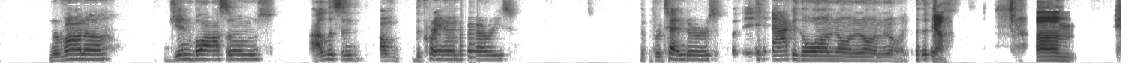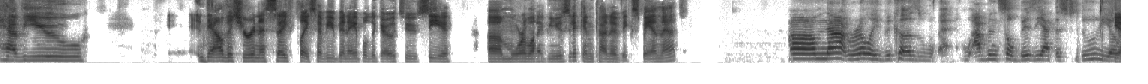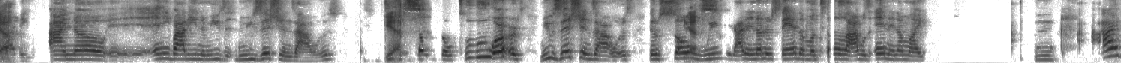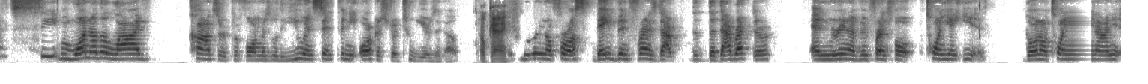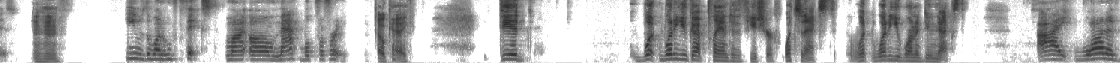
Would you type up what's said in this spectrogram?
Nirvana, Gin Blossoms. I listen um the Cranberries, the Pretenders, I could go on and on and on and on. yeah. Um, have you now that you're in a safe place? Have you been able to go to see uh, more live music and kind of expand that? Um, not really because I've been so busy at the studio. Yeah. Like, I know anybody in the music musicians hours. Yes. Those, those two words, musicians hours. They're so yes. weird. I didn't understand them until I was in it. I'm like, mm, I've seen one other live concert performers with the UN Symphony Orchestra two years ago. Okay. Marina Frost, they've been friends. The, the director and Marina have been friends for 28 years, going on 29 years. Mm-hmm. He was the one who fixed my um MacBook for free. Okay. Did what what do you got planned to the future? What's next? What what do you want to do next? I want to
